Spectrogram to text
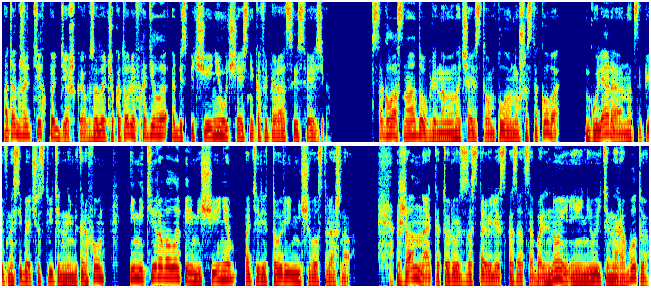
а также техподдержка, в задачу которой входило обеспечение участников операции связью. Согласно одобренному начальством плану Шестакова, Гуляра, нацепив на себя чувствительный микрофон, имитировала перемещение по территории ничего страшного. Жанна, которую заставили сказаться больной и не выйти на работу,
